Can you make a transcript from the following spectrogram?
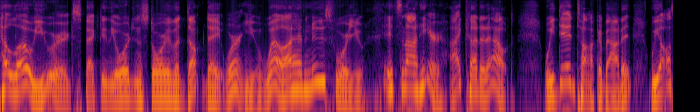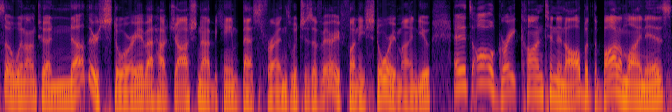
Hello, you were expecting the origin story of a dump date, weren't you? Well, I have news for you. It's not here. I cut it out. We did talk about it. We also went on to another story about how Josh and I became best friends, which is a very funny story, mind you. And it's all great content and all, but the bottom line is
